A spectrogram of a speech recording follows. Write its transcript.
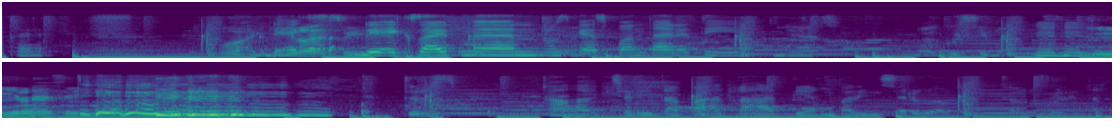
Kayak Wah, the, gila ex- sih. the excitement terus kayak spontaneity Iya sih. Bagus sih, Bang. Mhm. Gila sih. Terus kalau cerita patah hati yang paling seru apa kalau boleh tahu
